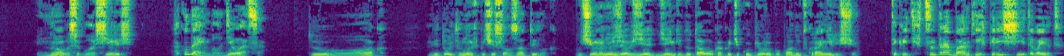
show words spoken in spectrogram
— И на вы согласились? — А куда им было деваться? — Так... Витольд вновь почесал затылок. Почему нельзя взять деньги до того, как эти купюры попадут в хранилище? — Так ведь в Центробанке их пересчитывает.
